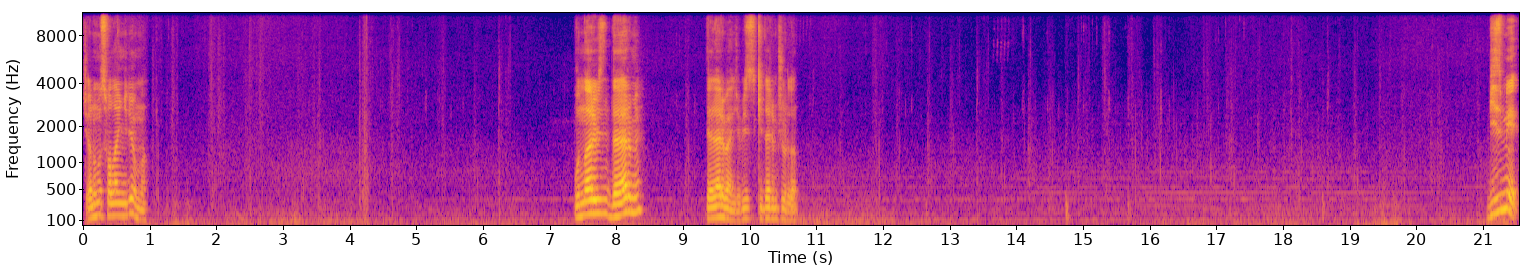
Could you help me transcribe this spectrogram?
Canımız falan gidiyor mu? Bunlar bizi deler mi? Deler bence. Biz gidelim şuradan. Biz mi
